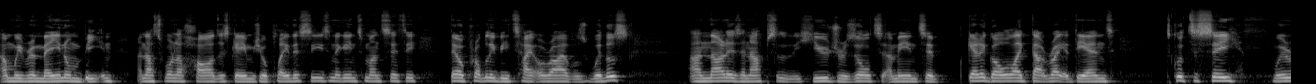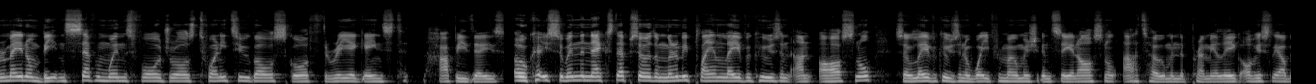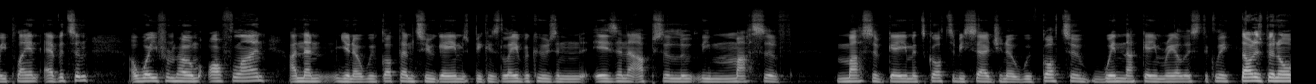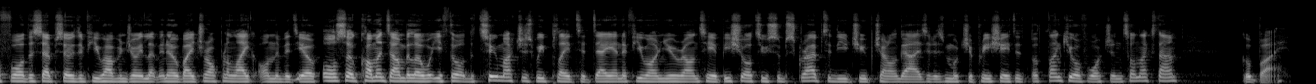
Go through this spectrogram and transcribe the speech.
And we remain unbeaten, and that's one of the hardest games you'll play this season against Man City. They'll probably be title rivals with us, and that is an absolutely huge result. I mean, to get a goal like that right at the end, it's good to see. We remain unbeaten, 7 wins, 4 draws, 22 goals scored, 3 against. Happy days. Okay, so in the next episode, I'm going to be playing Leverkusen and Arsenal. So Leverkusen away from home, as you can see, and Arsenal at home in the Premier League. Obviously, I'll be playing Everton away from home offline and then you know we've got them two games because Leverkusen is an absolutely massive massive game. It's got to be said, you know, we've got to win that game realistically. That has been all for this episode. If you have enjoyed, let me know by dropping a like on the video. Also, comment down below what you thought the two matches we played today. And if you are new around here, be sure to subscribe to the YouTube channel, guys. It is much appreciated. But thank you all for watching. Until next time, goodbye.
